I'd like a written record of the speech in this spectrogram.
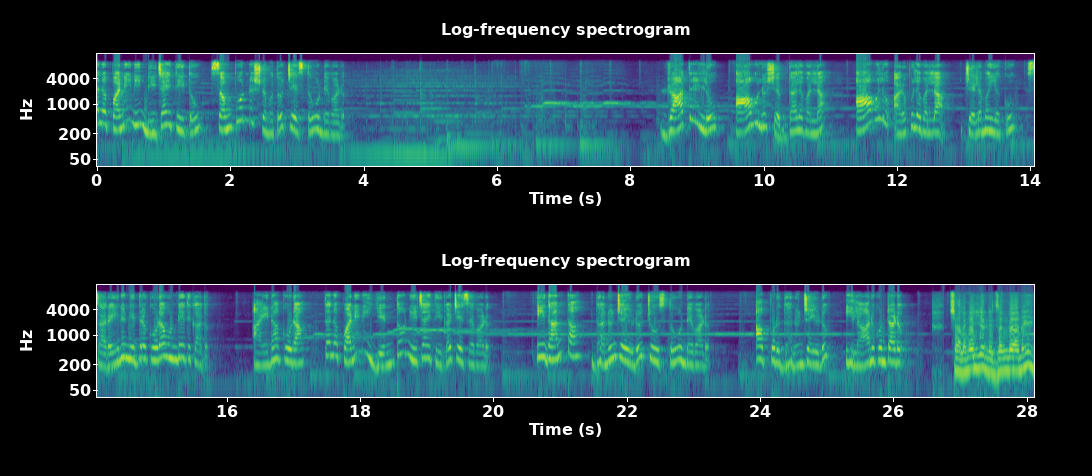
తన పనిని నిజాయితీతో సంపూర్ణ శ్రమతో చేస్తూ ఉండేవాడు. రాత్రిళ్ళు ఆవులు శబ్దాల వల్ల ఆవులు అరుపుల వల్ల చెలమయ్యకు సరైన నిద్ర కూడా ఉండేది కాదు. అయినా కూడా తన పనిని ఎంతో నిజాయితీగా చేసేవాడు. ఇదంతా ధనుంజయుడు చూస్తూ ఉండేవాడు. అప్పుడు ధనుంజయుడు ఇలా అనుకుంటాడు. చలమయ్య నిజంగానే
